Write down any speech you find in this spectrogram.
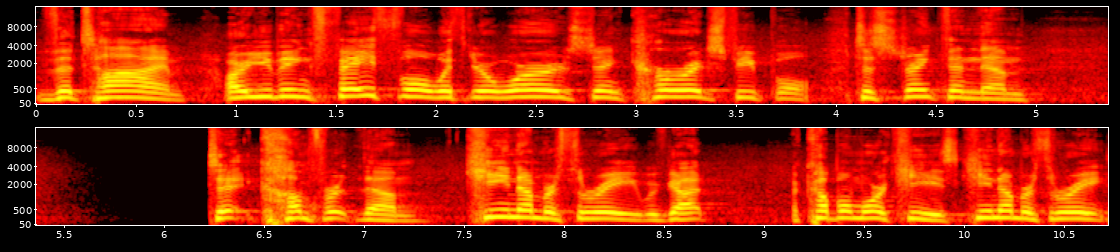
the time. Are you being faithful with your words to encourage people, to strengthen them, to comfort them? Key number three, we've got a couple more keys. Key number three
